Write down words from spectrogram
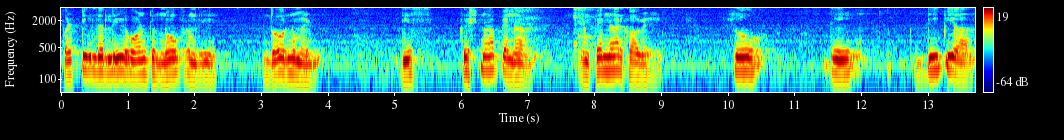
particularly want to know from the government this Krishna Pennar and Pennar Kaveri. So the DPR,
